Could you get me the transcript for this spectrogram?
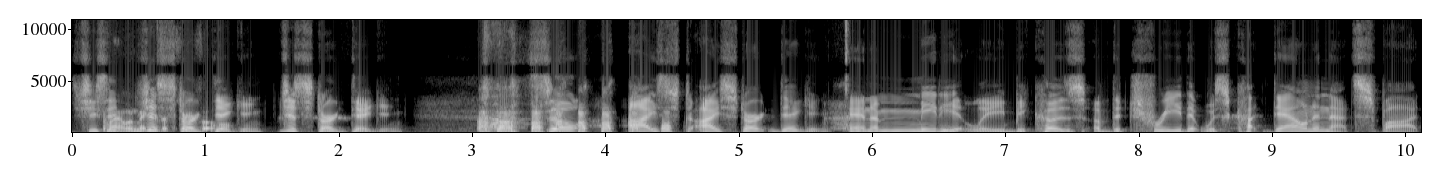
She said. plant would make it Just start three-foot hole." digging. Just start digging. so I st- I start digging, and immediately because of the tree that was cut down in that spot,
